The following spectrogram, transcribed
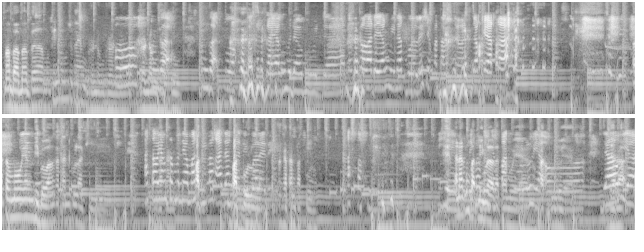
maba-maba mungkin kamu suka yang berondong-berondong Oh, berondong enggak. jagung. Enggak tuh aku nggak suka yang muda-muda. Tapi kalau ada yang minat boleh siapa tahu cocok ya kak. Atau mau yang di bawah angkatanku lagi? Atau yang temennya Mas Bilang ada nggak nih? 40 boleh deh. Angkatan 40 Astagfirullah. Iya aku 45 Mas Bima baunya katamu ya. 40 ya 40 ya. Jauh Jarak- ya.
